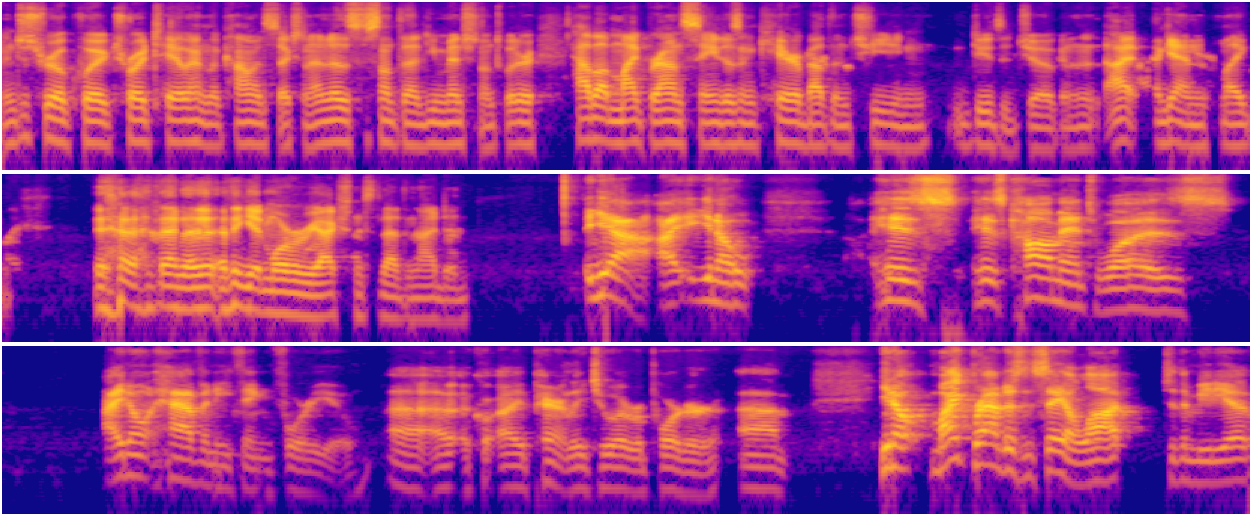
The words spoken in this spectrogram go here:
And just real quick, Troy Taylor in the comments section. I know this is something that you mentioned on Twitter. How about Mike Brown saying he doesn't care about them cheating? Dude's a joke. And I, again, like, I think he had more of a reaction to that than I did. Yeah, I, you know, his his comment was, "I don't have anything for you." Uh, apparently, to a reporter. Um, you know, Mike Brown doesn't say a lot to the media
